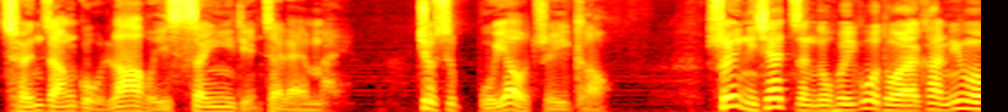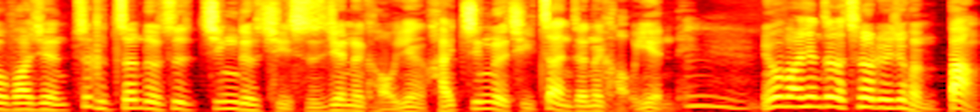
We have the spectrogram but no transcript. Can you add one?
成长股拉回深一点再来买，就是不要追高。所以你现在整个回过头来看，你有没有发现这个真的是经得起时间的考验，还经得起战争的考验呢？嗯，你会发现这个策略就很棒，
